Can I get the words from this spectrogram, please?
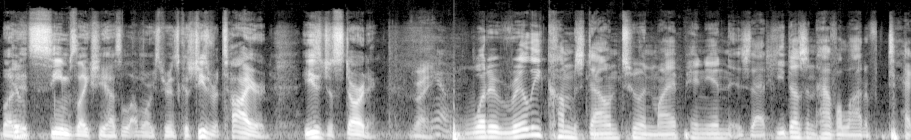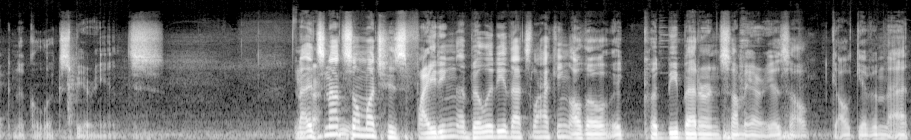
but If- it seems like she has a lot more experience because she's retired he's just starting Right. Yeah. What it really comes down to, in my opinion, is that he doesn't have a lot of technical experience. Now, it's not so much his fighting ability that's lacking, although it could be better in some areas. I'll I'll give him that.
